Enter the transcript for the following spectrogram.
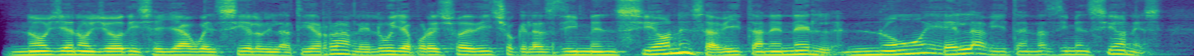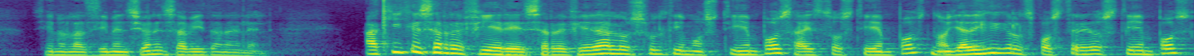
No lleno yo, dice Yahweh, el cielo y la tierra. Aleluya. Por eso he dicho que las dimensiones habitan en Él. No Él habita en las dimensiones, sino las dimensiones habitan en Él. ¿Aquí qué se refiere? ¿Se refiere a los últimos tiempos, a estos tiempos? No, ya dije que los posteriores tiempos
